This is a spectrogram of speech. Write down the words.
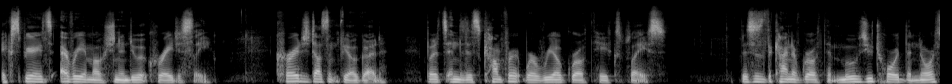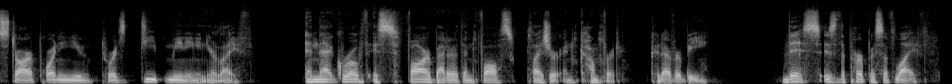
experience every emotion and do it courageously. Courage doesn't feel good, but it's in the discomfort where real growth takes place. This is the kind of growth that moves you toward the North Star, pointing you towards deep meaning in your life. And that growth is far better than false pleasure and comfort could ever be. This is the purpose of life.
